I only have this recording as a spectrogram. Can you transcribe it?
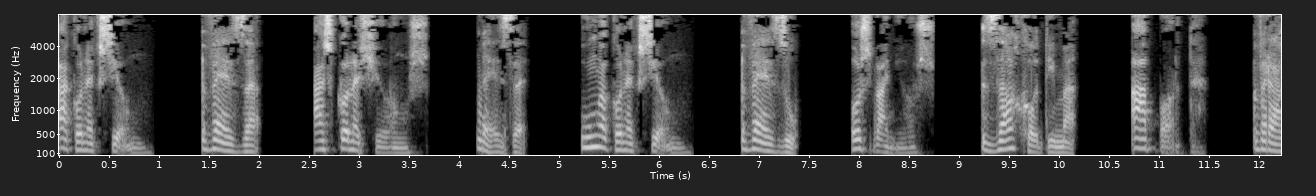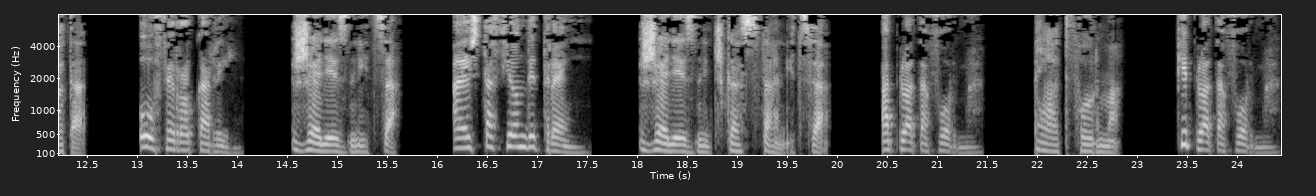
A conexión. Vesa. As conexións. Vesa. Unha conexión. Vezu. Os baños. Zahodima. A porta. Vrata. O ferrocarril. Željeznica. A estación de tren. Željeznička stanica. A plataforma. Platforma. Que plataforma?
